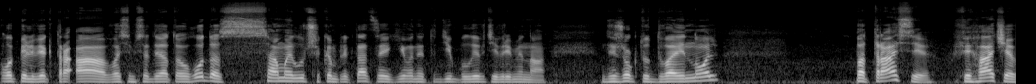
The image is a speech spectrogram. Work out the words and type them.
Opel Vectra A 89-го года, з найкращої комплектації, які вони тоді були в ті времена. Двіжок тут 2.0. По трасі фігаче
